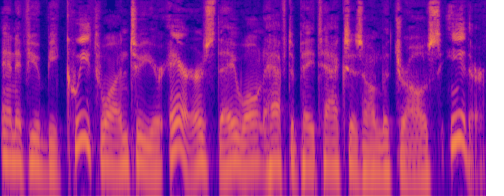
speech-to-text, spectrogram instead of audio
And if you bequeath one to your heirs, they won't have to pay taxes on withdrawals either.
